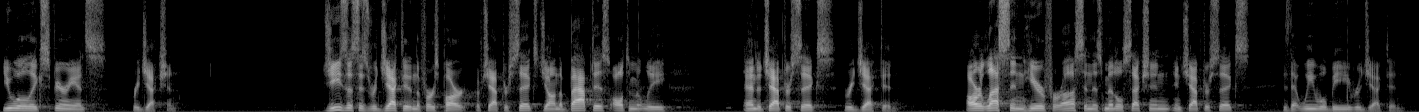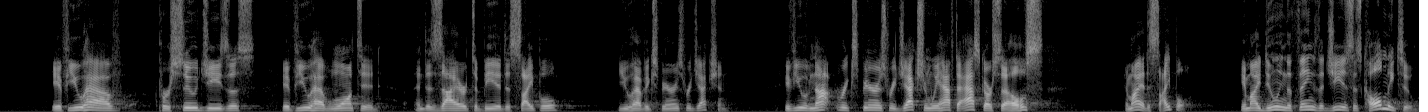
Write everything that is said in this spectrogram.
you will experience rejection. Jesus is rejected in the first part of chapter 6. John the Baptist, ultimately, end of chapter 6, rejected. Our lesson here for us in this middle section in chapter 6 is that we will be rejected. If you have pursued Jesus, if you have wanted and desired to be a disciple, you have experienced rejection. If you have not experienced rejection, we have to ask ourselves Am I a disciple? Am I doing the things that Jesus has called me to?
